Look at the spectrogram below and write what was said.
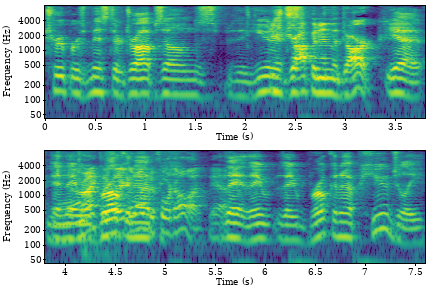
troopers missed their drop zones. The units Just dropping in the dark. Yeah, and they know? were Right, 'cause they're broken going up. before dawn. Yeah. They they they broken up hugely,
